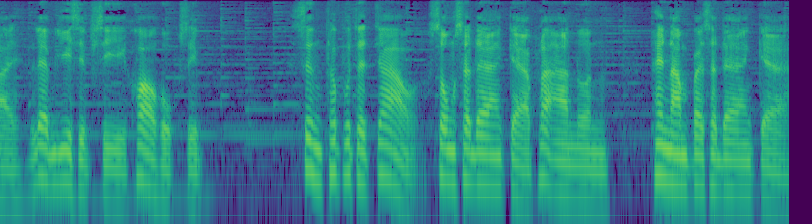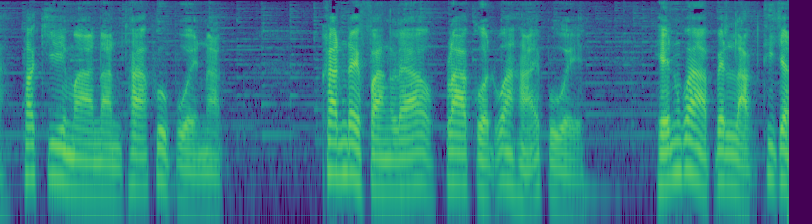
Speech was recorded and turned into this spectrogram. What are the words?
ายเล่ม 24 ข้อ 60 ซึ่งพระพุทธเจ้าทรงแสดงแก่พระอานนท์ให้นำไปแสดงแก่พระคิริมานันทะผู้ป่วยหนัก ครั้นได้ฟังแล้วปรากฏว่าหายป่วย เห็นว่าเป็นหลักที่จะ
